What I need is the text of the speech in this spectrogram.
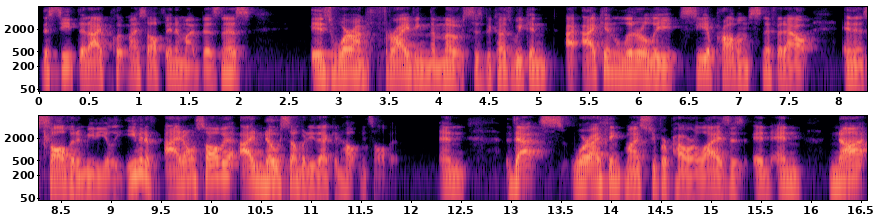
the seat that I put myself in in my business is where I'm thriving the most is because we can I, I, can literally see a problem, sniff it out, and then solve it immediately. Even if I don't solve it, I know somebody that can help me solve it. And that's where I think my superpower lies is and and not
